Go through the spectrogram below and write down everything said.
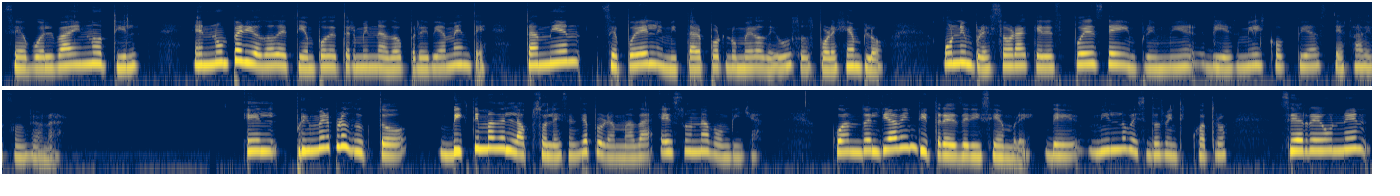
se vuelva inútil en un periodo de tiempo determinado previamente. También se puede limitar por número de usos, por ejemplo, una impresora que después de imprimir 10.000 copias deja de funcionar. El primer producto víctima de la obsolescencia programada es una bombilla. Cuando el día 23 de diciembre de 1924 se reúnen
